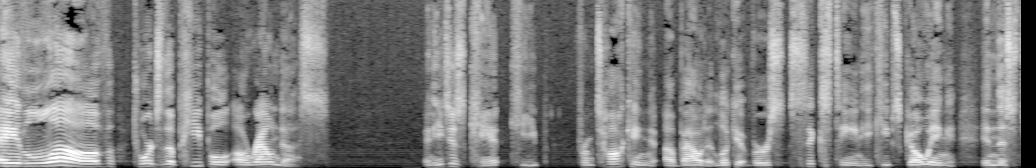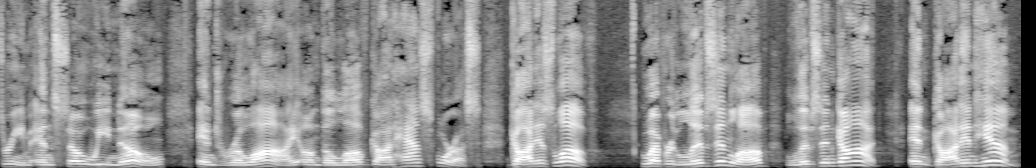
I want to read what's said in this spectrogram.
a love towards the people around us. And he just can't keep from talking about it. Look at verse 16. He keeps going in this stream. And so we know and rely on the love God has for us. God is love. Whoever lives in love lives in God, and God in him.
